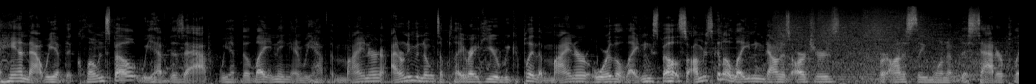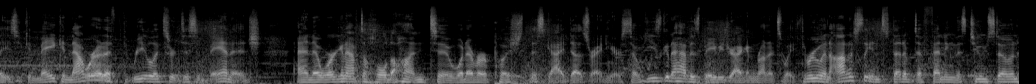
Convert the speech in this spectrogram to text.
hand now. We have the clone spell, we have the zap, we have the lightning, and we have the miner. I don't even know what to play right here. We could play the miner or the lightning spell, so I'm just gonna lightning down his archers for honestly one of the sadder plays you can make, and now we're at a three elixir disadvantage and uh, we're gonna have to hold on to whatever push this guy does right here. So he's gonna have his baby dragon run its way through, and honestly, instead of defending this tombstone,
